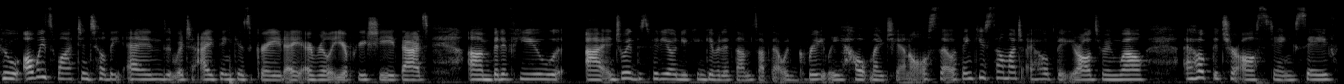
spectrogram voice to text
who always watch until the end, which I think is great. I, I really appreciate that. Um, but if you uh, enjoyed this video and you can give it a thumbs up, that would greatly help my channel. So thank you so much. I hope that you're all doing well. I hope that you're all staying safe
